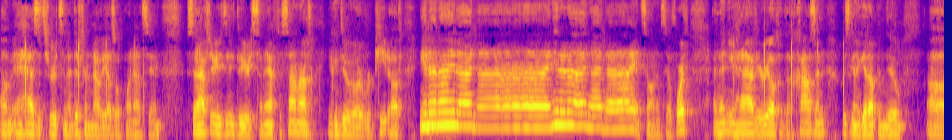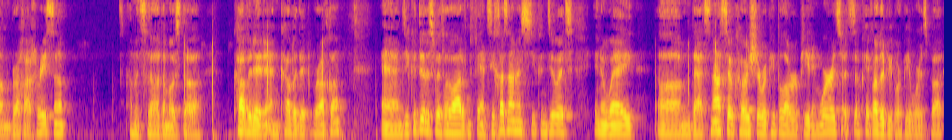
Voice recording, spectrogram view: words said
um, it has its roots in a different Navi, as we'll point out soon. So after you do, your Sameach Tesamach, you can do a repeat of and so on and so forth. And then you have your real the Chazan, who's going to get up and do um, Bracha Achrisa. Um, it's the, the most uh, coveted and coveted bracha. And you could do this with a lot of fancy chazanis. You can do it in a way um, that's not so kosher where people are repeating words. It's okay if other people repeat words, but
